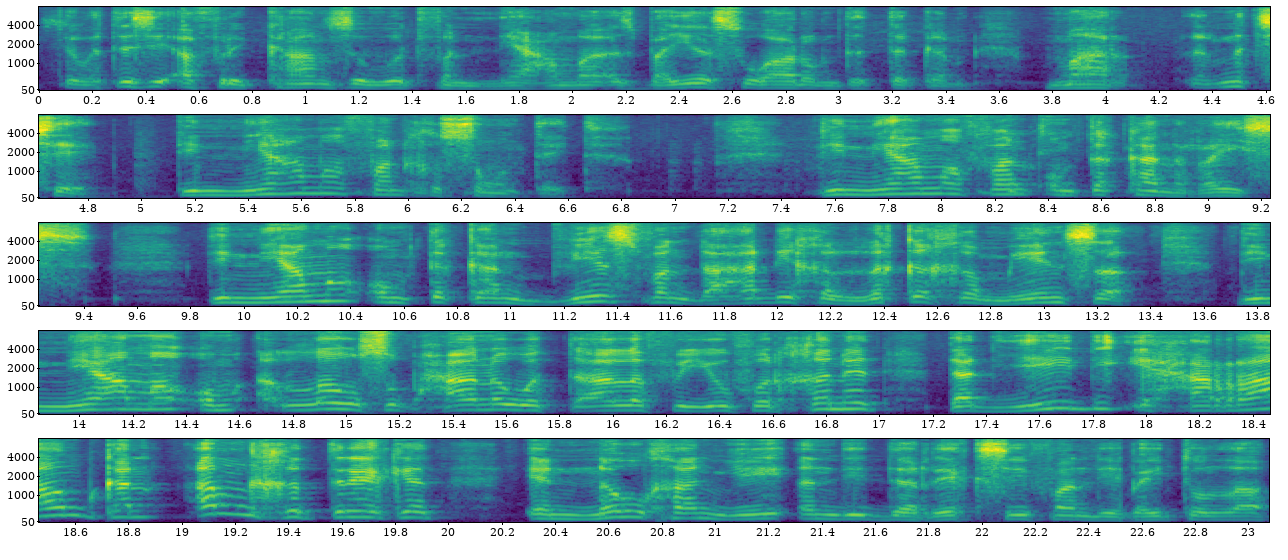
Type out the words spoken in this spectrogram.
so wat is die Afrikaanse woord van ni'ma is baie swaar om dit te kan, maar ek moet sê, die ni'ma van gesondheid. Die ni'ma van om te kan reis. Die ni'ma om te kan wees van daardie gelukkige mense. Die ni'ma om Allah subhanahu wa ta'ala vir jou vergun het dat jy die ihram kan aangetrek het en nou gaan jy in die direksie van die Baitullah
